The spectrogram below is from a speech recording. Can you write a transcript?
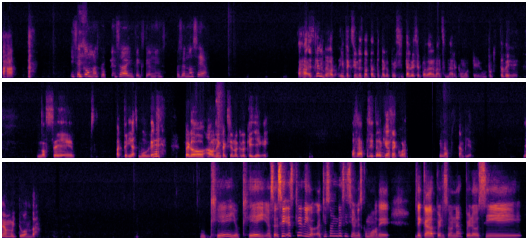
Ajá. Y sea como más propenso a infecciones. O sea, no sea. Ajá, es que a lo mejor infecciones no tanto, pero pues sí tal vez se pueda almacenar como que un poquito de, no sé, bacterias mugre, pero a una infección no creo que llegue. O sea, pues si te lo quieres recortar, si no, pues también. Ya muy tu onda. Ok, ok. O sea, sí, es que digo, aquí son decisiones como de, de cada persona, pero sí,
